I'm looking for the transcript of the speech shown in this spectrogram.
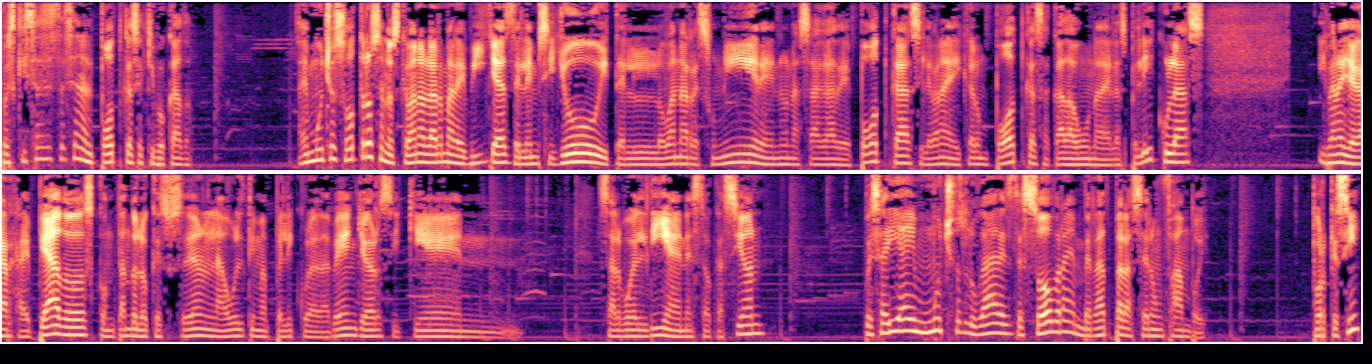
pues quizás estés en el podcast equivocado. Hay muchos otros en los que van a hablar maravillas del MCU y te lo van a resumir en una saga de podcast y le van a dedicar un podcast a cada una de las películas. Y van a llegar hypeados contando lo que sucedió en la última película de Avengers y quién salvó el día en esta ocasión. Pues ahí hay muchos lugares de sobra en verdad para ser un fanboy. Porque sí,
